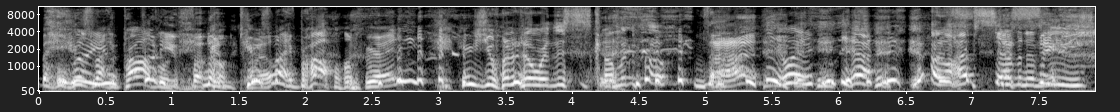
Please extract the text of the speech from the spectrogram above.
But here's my you- problem. what are you, fucking no, here's 12? my problem. Ready? Here's you want to know where this is coming from? That? Yeah, I'll have seven of these.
